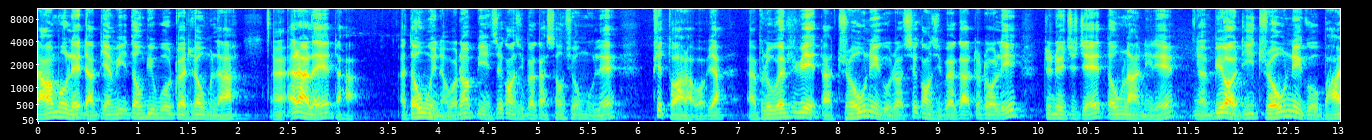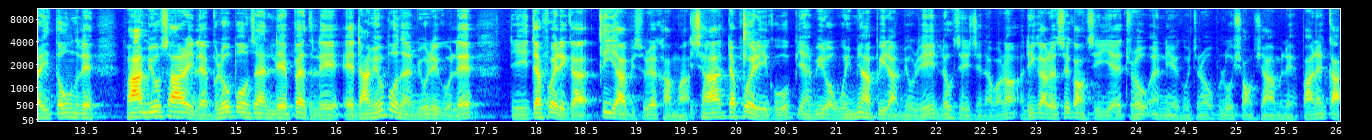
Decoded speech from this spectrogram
ဒါမှမဟုတ်လည်းဒါပြန်ပြီးအသုံးပြုဖို့အတွက်လုပ်မလားအဲအဲ့ဒါလည်းဒါအသုံးဝင်တာဗောနော်ပြီးရင်စစ်ကောင်စီဘက်ကဆုံးရှုံးမှုလည်းဖြစ်သွားတာဗောဗျာအဲဘယ်လိုပဲဖြစ်ဖြစ်ဒါ drone တွေကိုတော့စစ်ကောင်စီဘက်ကတော်တော်လေးတွင်တွင်ကြဲကြဲသုံးလာနေတယ်အဲပြီးတော့ဒီ drone တွေကိုဘာတွေသုံးသလဲဘာမျိုးစားတွေလဲဘယ်လိုပုံစံလဲပတ်သလဲအဲဒါမျိုးပုံစံမျိုးတွေကိုလည်း ဒီတပ်ဖွဲ့တွေကသိရပြီဆိုတဲ့အခါမှာတခြားတပ်ဖွဲ့တွေကိုပြန်ပြီးတော့ဝင်မြပေးတာမျိုးတွေလုပ်စေချင်တာဗောနော်အဓိကတော့စစ်ကောင်စီရဲ့ drone အန်တွေကိုကျွန်တော်တို့ဘယ်လိုရှောင်ရှားမလဲဘာနဲ့ကာ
